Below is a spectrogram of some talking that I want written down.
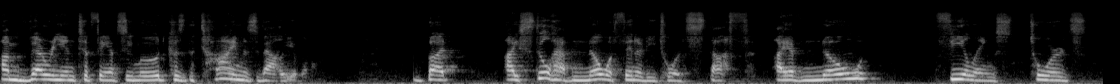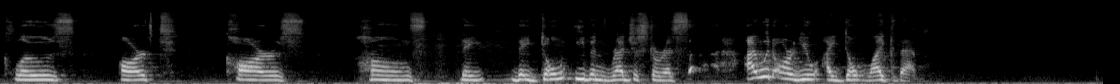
I'm very into fancy mode because the time is valuable. But I still have no affinity towards stuff. I have no feelings towards clothes, art, cars, homes. They they don't even register as I would argue I don't like them.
